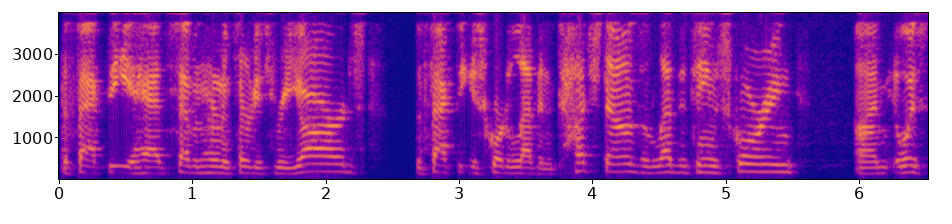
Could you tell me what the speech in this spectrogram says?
The fact that you had 733 yards, the fact that you scored 11 touchdowns and led the team scoring. Um, it was.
